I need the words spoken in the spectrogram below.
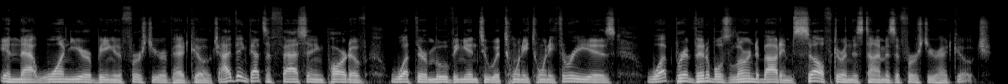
in that one year being the first year of head coach. I think that's a fascinating part of what they're moving into with 2023 is what Brent Venables learned about himself during this time as a first year head coach.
